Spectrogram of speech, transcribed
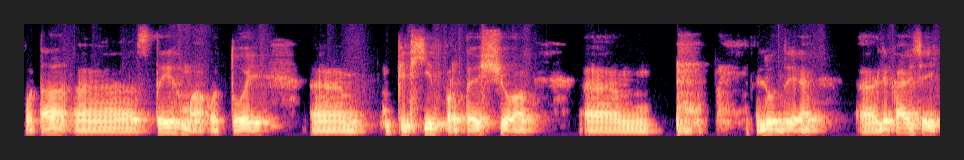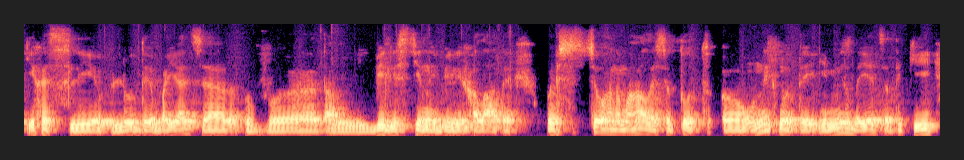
ота стигма, отой підхід про те, що е, люди е, лякаються якихось слів, люди бояться в там білі стіни, білі халати. Ось цього намагалися тут е, уникнути, і мені здається, такий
